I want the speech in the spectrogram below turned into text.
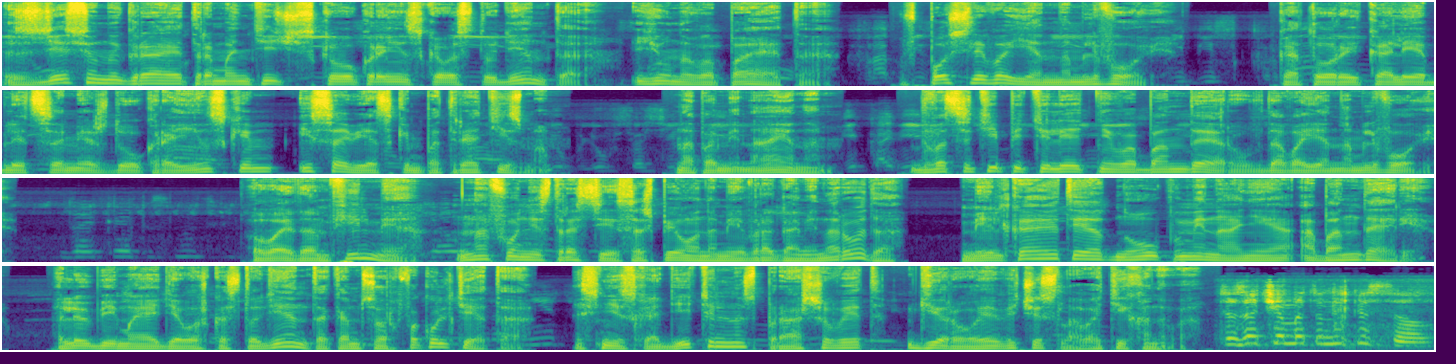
Здесь он играет романтического украинского студента, юного поэта, в послевоенном Львове, который колеблется между украинским и советским патриотизмом, напоминая нам 25-летнего Бандеру в довоенном Львове. В этом фильме, на фоне страстей со шпионами и врагами народа, мелькает и одно упоминание о Бандере. Любимая девушка студента комсорг-факультета снисходительно спрашивает героя Вячеслава Тихонова. Ты зачем это написал?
